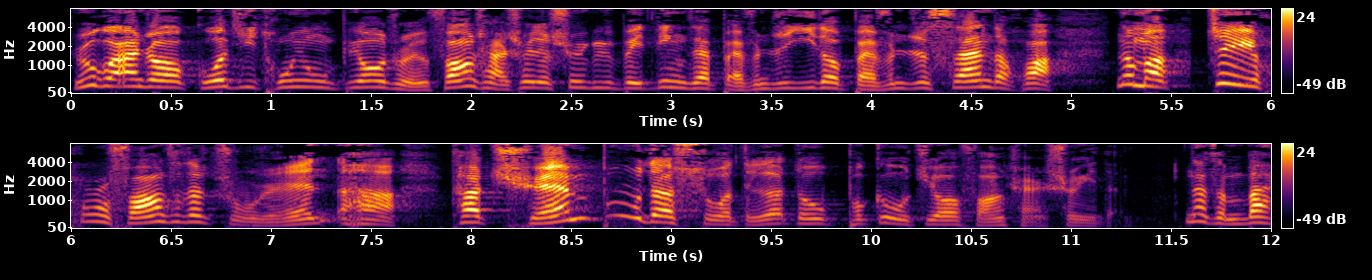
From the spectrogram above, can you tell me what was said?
如果按照国际通用标准，房产税的税率被定在百分之一到百分之三的话，那么这户房子的主人啊，他全部的所得都不够交房产税的，那怎么办？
